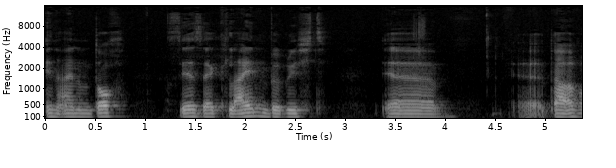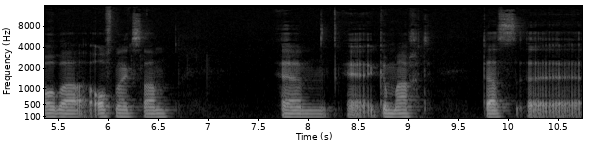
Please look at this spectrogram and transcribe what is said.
in einem doch sehr, sehr kleinen Bericht äh, äh, darüber aufmerksam ähm, äh, gemacht, dass, äh,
